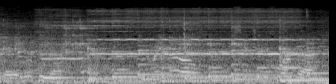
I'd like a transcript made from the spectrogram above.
Okay, this is it. Here we go. 64 bed.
